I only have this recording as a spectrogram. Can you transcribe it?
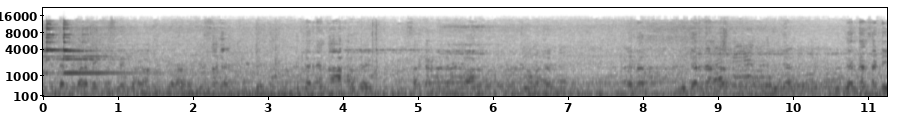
विद्यार्थी बऱ्यापैकी बसले बरं का विद्यार्थ्यांचा आक्रोश आहे सरकारबद्दल किंवा प्रशासनाबद्दल तर विद्यार्थ्यांना विद्या विद्यार्थ्यांसाठी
